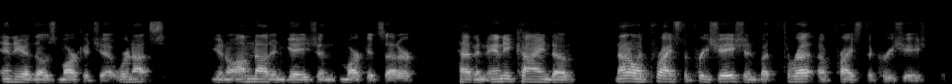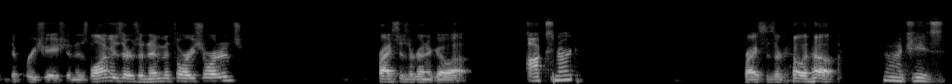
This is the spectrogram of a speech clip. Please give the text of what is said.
any of those markets yet. We're not, you know, I'm not engaged in markets that are having any kind of not only price depreciation, but threat of price depreciation. Depreciation. As long as there's an inventory shortage, prices are going to go up. Oxnard? Prices are going up. Oh, geez.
